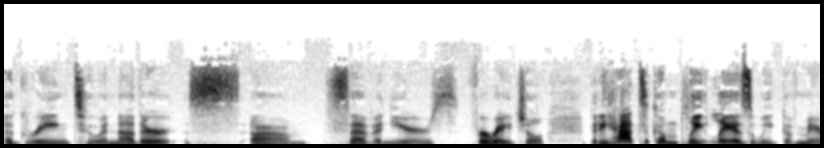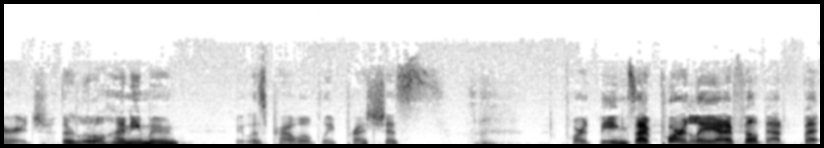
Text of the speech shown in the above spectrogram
agreeing to another um, seven years for Rachel, but he had to complete Leah's week of marriage, their little honeymoon. It was probably precious poor things. I poor Leah. I feel bad, but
